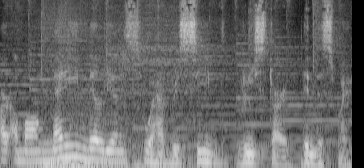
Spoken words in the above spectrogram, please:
are among many millions who have received Restart in this way,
